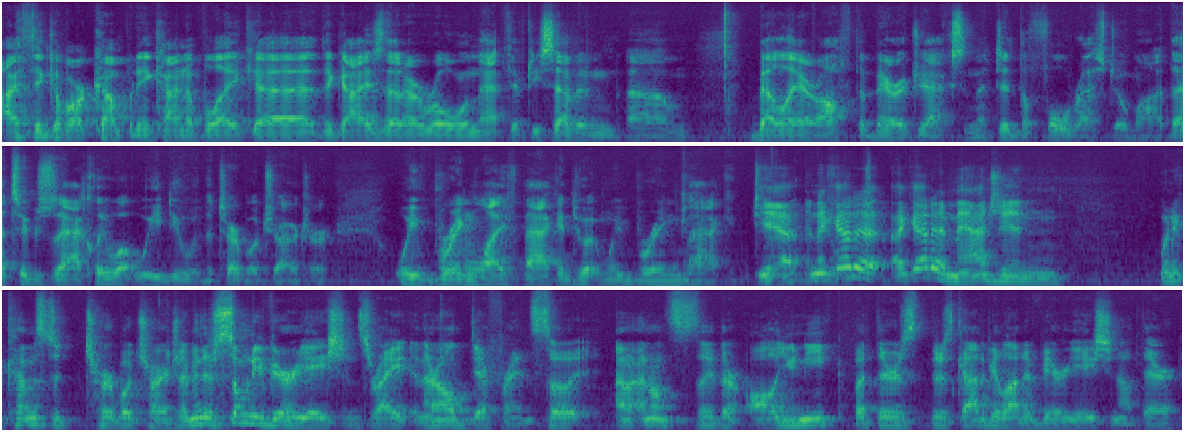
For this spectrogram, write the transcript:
I think of our company kind of like uh, the guys that are rolling that 57 um, Bel Air off the Barrett Jackson that did the full resto mod. That's exactly what we do with the turbocharger. We bring life back into it and we bring back. yeah, and I gotta I gotta imagine when it comes to turbocharger, I mean, there's so many variations, right? And they're all different. So I don't say they're all unique, but there's there's got to be a lot of variation out there.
